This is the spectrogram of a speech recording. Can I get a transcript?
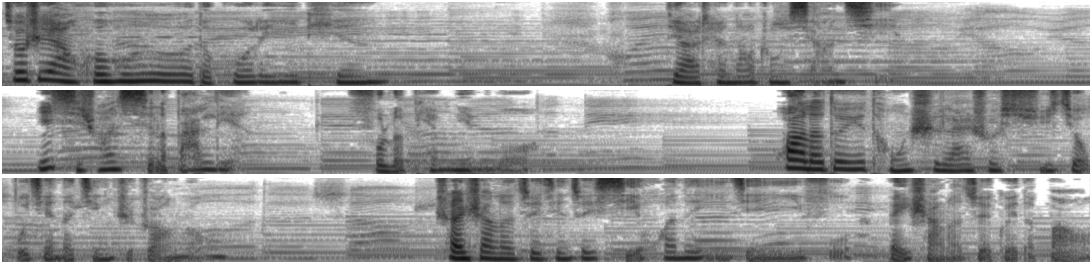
就这样浑浑噩噩的过了一天。第二天闹钟响起，你起床洗了把脸，敷了片面膜，化了对于同事来说许久不见的精致妆容。穿上了最近最喜欢的一件衣服，背上了最贵的包，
